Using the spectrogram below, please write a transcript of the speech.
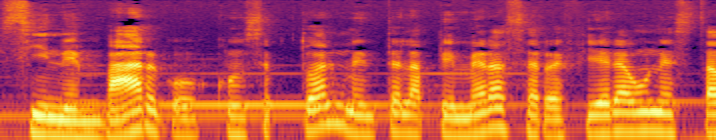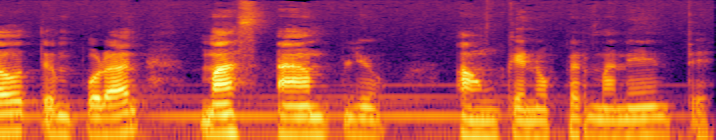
Sin embargo, conceptualmente la primera se refiere a un estado temporal más amplio, aunque no permanente,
